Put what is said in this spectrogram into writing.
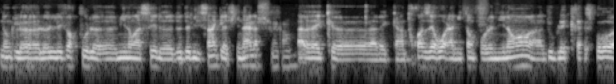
Donc le, le Liverpool Milan AC de, de 2005, la finale, avec euh, avec un 3-0 à la mi-temps pour le Milan, un doublé de Crespo.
